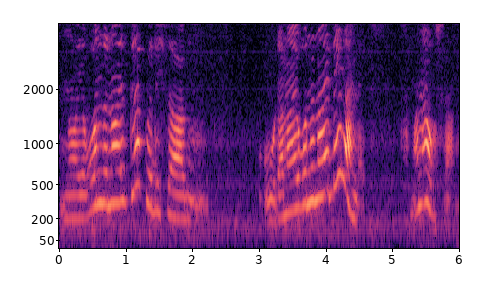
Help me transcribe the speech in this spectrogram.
neue Runde, neues Glück, würde ich sagen. Oder neue Runde, neue WLAN-Lex. Kann man auch sagen.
